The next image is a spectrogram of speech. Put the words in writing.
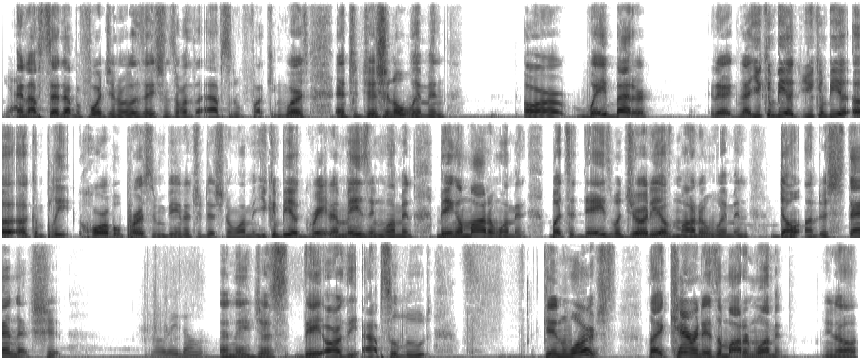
Yeah. And I've said that before. Generalizations are the absolute fucking worst. And traditional women are way better. Now you can be a you can be a, a complete horrible person being a traditional woman. You can be a great amazing woman being a modern woman. But today's majority of modern women don't understand that shit. No, they don't. And they just they are the absolute fucking worst. Like Karen is a modern woman, you know?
